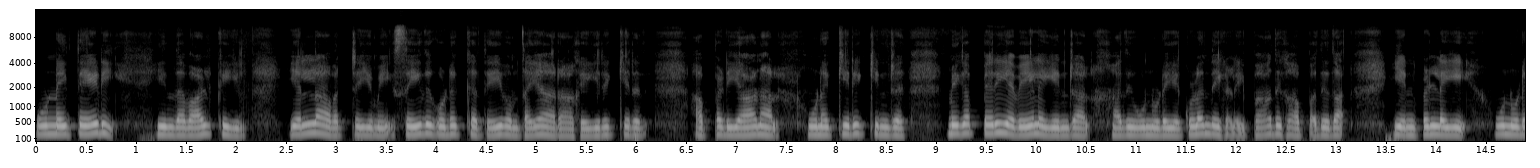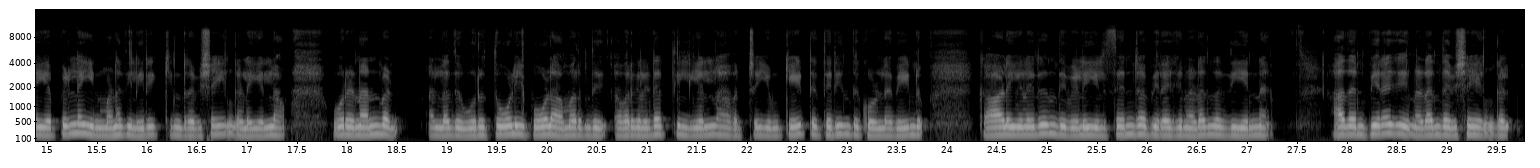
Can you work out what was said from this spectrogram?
உன்னை தேடி இந்த வாழ்க்கையில் எல்லாவற்றையுமே செய்து கொடுக்க தெய்வம் தயாராக இருக்கிறது. அப்படியானால் உனக்கு இருக்கின்ற மிகப்பெரிய வேலை என்றால் அது உன்னுடைய குழந்தைகளை பாதுகாப்பதுதான். என் பிள்ளையே உன்னுடைய பிள்ளையின் மனதில் இருக்கின்ற விஷயங்களை எல்லாம் ஒரு நண்பன் அல்லது ஒரு தோழி போல அமர்ந்து அவர்களிடத்தில் எல்லாவற்றையும் கேட்டு தெரிந்து கொள்ள வேண்டும். காலையிலிருந்து வெளியில் சென்ற பிறகு நடந்தது என்ன? அதன் பிறகு நடந்த விஷயங்கள்.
